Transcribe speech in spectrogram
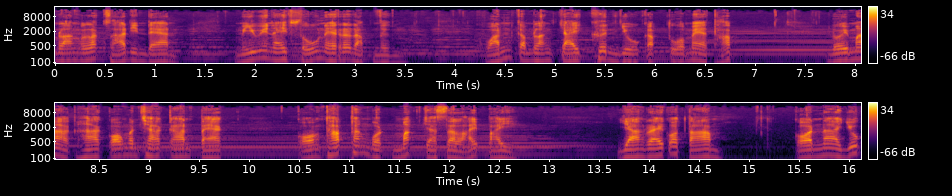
ำลังรักษาดินแดน มีวินัยสูงในระดับหนึ่ง ขวัญกำลังใจขึ้นอยู่กับตัวแม่ทัพ โดยมากหากกองบัญชาการแตก กองทัพทั้งหมดมักจะสลายไป อย่างไรก็ตาม ก่อนหน้ายุค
